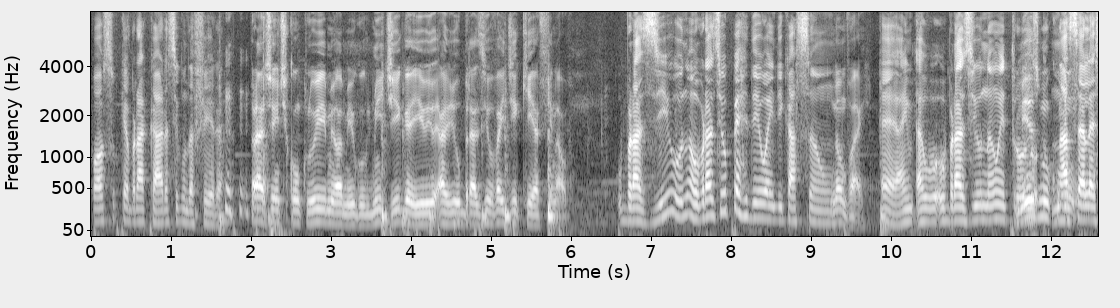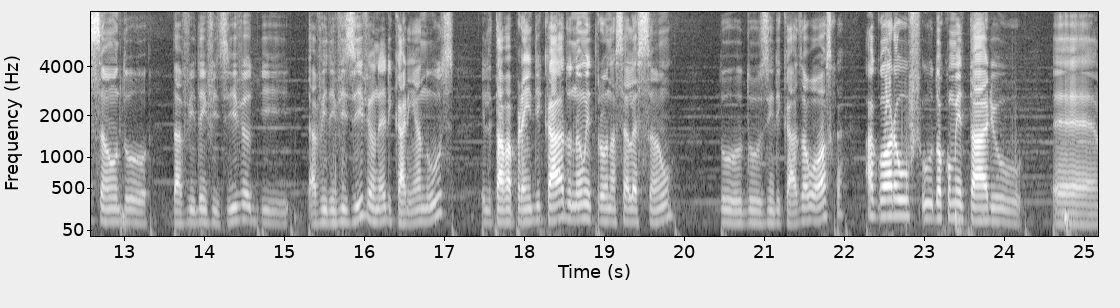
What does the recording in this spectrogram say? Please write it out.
posso quebrar a cara segunda-feira. Pra gente concluir, meu amigo, me diga aí, aí o Brasil vai de que afinal? O Brasil, não, o Brasil perdeu a indicação. Não vai. É, a, a, o Brasil não entrou Mesmo com... na seleção do, da Vida Invisível, de, da Vida Invisível, né, de Carinha Nus. Ele estava pré-indicado, não entrou na seleção do, dos indicados ao Oscar. Agora o, o documentário é,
